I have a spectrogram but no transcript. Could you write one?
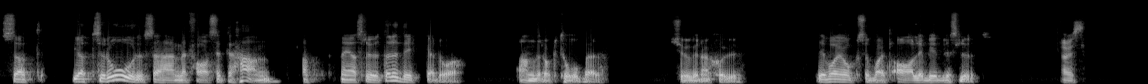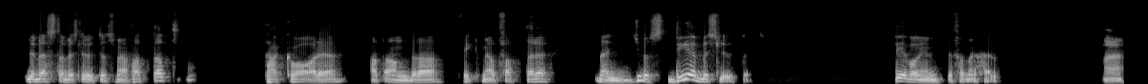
Så att jag tror så här med facit i hand att när jag slutade dricka då 2 oktober 2007. Det var ju också bara ett alibi-beslut. Nice. Det bästa beslutet som jag fattat tack vare att andra fick mig att fatta det. Men just det beslutet, det var ju inte för mig själv. Nej.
